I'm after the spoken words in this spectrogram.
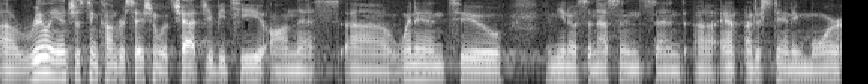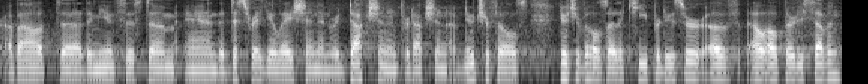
uh, really interesting conversation with ChatGPT on this. Uh, went into immunosenescence and, uh, and understanding more about uh, the immune system and the dysregulation and reduction in production of neutrophils. Neutrophils are the key producer of LL37.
